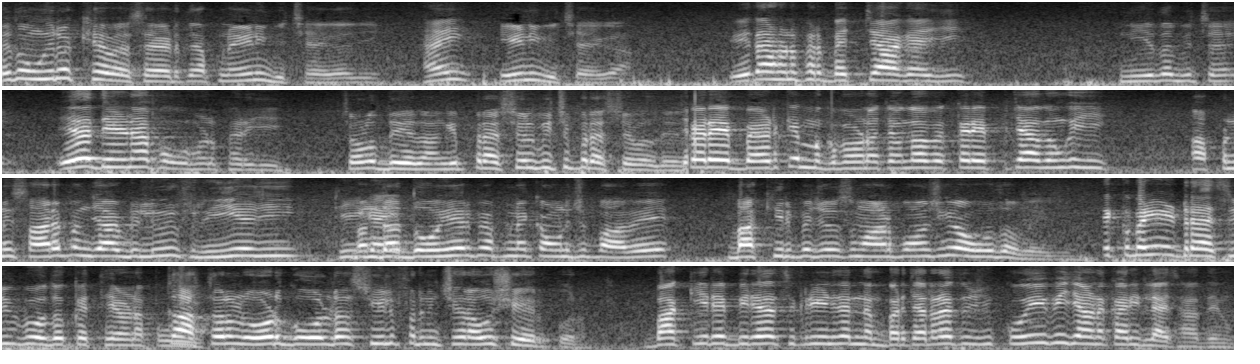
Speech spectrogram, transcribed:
ਇਹ ਤਾਂ ਉਹੀ ਰੱਖਿਆ ਹੋਇਆ ਸਾਈਡ ਤੇ ਆਪਣਾ ਇਹ ਨਹੀਂ ਵਿਛਿਆ ਹੈਗਾ ਜੀ। ਹੈ ਇਹ ਨਹੀਂ ਵਿਛਿਆ ਹੈਗਾ। ਇਹ ਤਾਂ ਹੁਣ ਫਿਰ ਵਿੱਚ ਆ ਗਿਆ ਜੀ। ਨਹੀਂ ਇਹ ਤਾਂ ਵਿੱਚ ਇਹਦਾ ਦੇਣਾ ਪਊ ਹੁਣ ਫਿਰ ਜੀ। ਚਲੋ ਦੇ ਦਾਂਗੇ ਪ੍ਰੈਸ਼ਲ ਵਿੱਚ ਪ੍ਰੈਸ਼ੇਬਲ ਦੇ ਘਰੇ ਬੈਠ ਕੇ ਮੰਗਵਾਉਣਾ ਚਾਹੁੰਦਾ ਹੋਵੇ ਘਰੇ ਪਹੁੰਚਾ ਦੋਗੇ ਜੀ। ਆਪਣੇ ਸਾਰੇ ਪੰਜਾਬ ਡਿਲੀਵਰੀ ਫ੍ਰੀ ਹੈ ਜੀ। ਹੈ ਬੰਦਾ 2000 ਰੁਪਏ ਆਪਣੇ ਅਕਾਊਂਟ 'ਚ ਪਾਵੇ ਬਾਕੀ ਰੁਪਏ ਜਦੋਂ ਸਮਾਨ ਪਹੁੰਚ ਗਿਆ ਉਹ ਦਵੇ ਜੀ। ਇੱਕ ਵਾਰੀ ਐਡਰੈਸ ਵੀ ਬੋਲ ਦਿਓ ਕਿੱਥੇ ਆਉਣਾ ਪਊ ਕਾਤਰ road golden steel furniture house Sherpur. ਬਾਕੀ ਰੇ ਵੀਰੇ ਸਕਰੀਨ ਤੇ ਨੰਬਰ ਚੱਲ ਰਿਹਾ ਤੁਸੀਂ ਕੋਈ ਵੀ ਜਾਣਕਾਰੀ ਲੈ ਸਕਦੇ ਹੋ।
